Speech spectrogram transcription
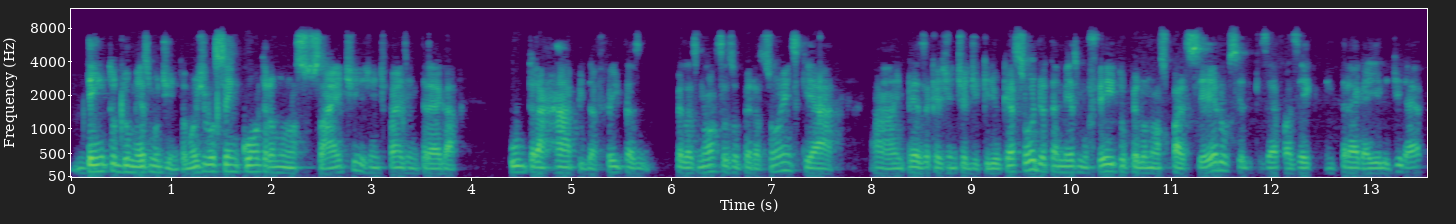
dentro do mesmo dia. Então, hoje você encontra no nosso site, a gente faz entrega ultra rápida, feita pelas nossas operações, que é a, a empresa que a gente adquiriu, que é a Sode, até mesmo feito pelo nosso parceiro, se ele quiser fazer, entrega ele direto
